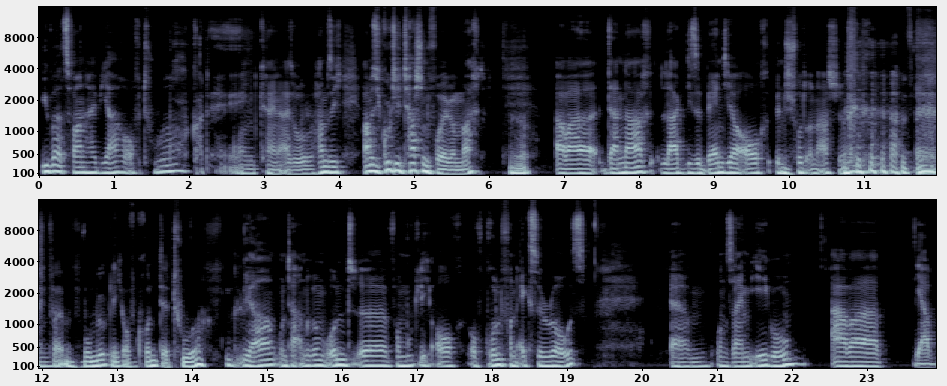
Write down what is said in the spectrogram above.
über zweieinhalb Jahre auf Tour. Oh Gott, ey. Und keine, also haben sich, haben sich gut die Taschen voll gemacht. Ja. Aber danach lag diese Band ja auch in Schutt und Asche. Womöglich aufgrund der Tour. ja, unter anderem und äh, vermutlich auch aufgrund von Axel Rose ähm, und seinem Ego. Aber ja,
